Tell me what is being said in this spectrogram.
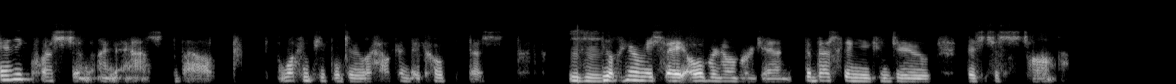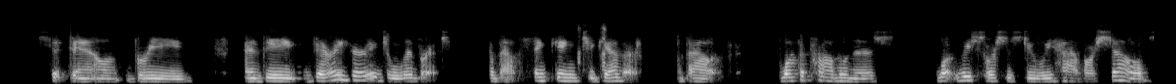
any question I'm asked about what can people do or how can they cope with this, mm-hmm. you'll hear me say over and over again: the best thing you can do is just stop, sit down, breathe, and be very very deliberate about thinking together about what the problem is, what resources do we have ourselves,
